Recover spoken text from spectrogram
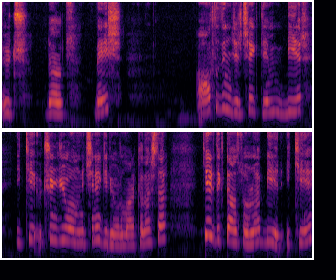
3, 4, 5, 6 zincir çektim. 1, 2, 3. yuvamın içine giriyorum arkadaşlar. Girdikten sonra 1, 2,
